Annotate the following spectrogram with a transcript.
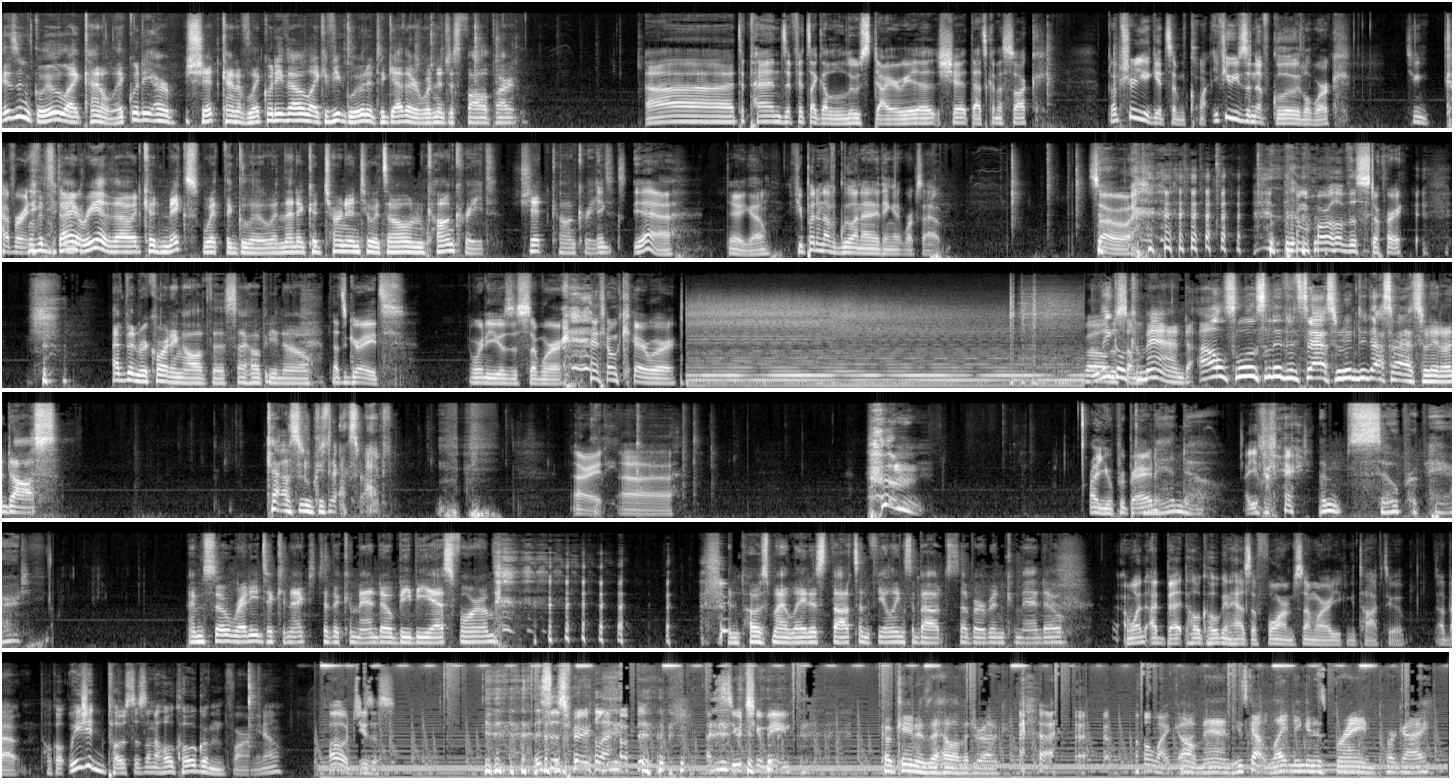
Isn't glue like kind of liquidy or shit kind of liquidy though? Like if you glued it together, wouldn't it just fall apart? Uh, it depends if it's like a loose diarrhea shit. That's gonna suck. But I'm sure you get some. Cl- if you use enough glue, it'll work. You can cover If it's diarrhea though, it could mix with the glue and then it could turn into its own concrete. Shit concrete. Yeah, there you go. If you put enough glue on anything, it works out. So, the moral of the story. I've been recording all of this. I hope you know. That's great. We're gonna use this somewhere. I don't care where. Well, Legal some- command. I'll solicit das little das. All right. Uh, are you prepared? Commando. Are you prepared? I'm so prepared. I'm so ready to connect to the Commando BBS forum and post my latest thoughts and feelings about Suburban Commando. I want. I bet Hulk Hogan has a forum somewhere you can talk to about Hulk. Hogan. We should post this on the Hulk Hogan forum. You know? Oh Jesus! this is very loud. I see what you mean. Cocaine is a hell of a drug. Oh my god. Oh man, he's got lightning in his brain, poor guy.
